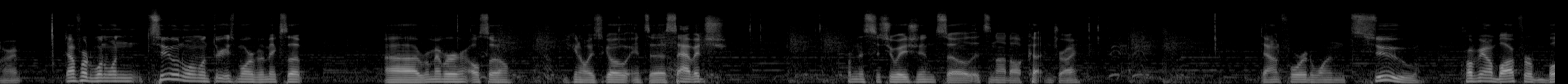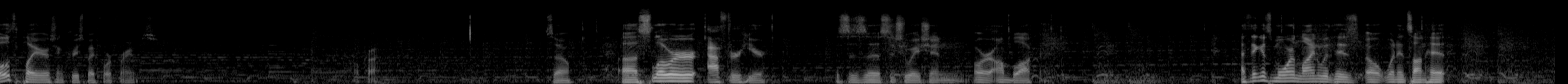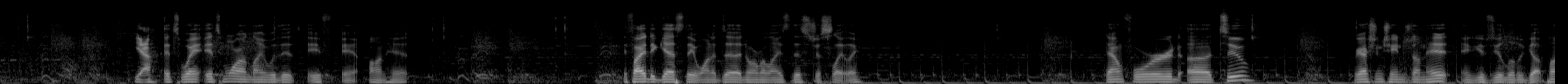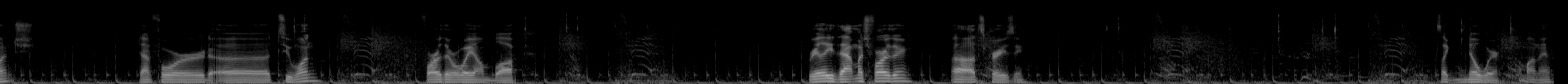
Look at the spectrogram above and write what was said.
All right, down forward one one two and one one three is more of a mix-up. Uh, remember, also, you can always go into Savage from this situation, so it's not all cut and dry. Down forward one two, recovery on block for both players increased by four frames. So, uh, slower after here. This is a situation or on block. I think it's more in line with his oh, when it's on hit. Yeah, it's way it's more on line with it if it on hit. If I had to guess, they wanted to normalize this just slightly. Down forward uh, two. Reaction changed on hit and gives you a little gut punch. Down forward uh, two one. Farther away on block. Really, that much farther? Oh, that's crazy. It's like nowhere. Come on, man.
